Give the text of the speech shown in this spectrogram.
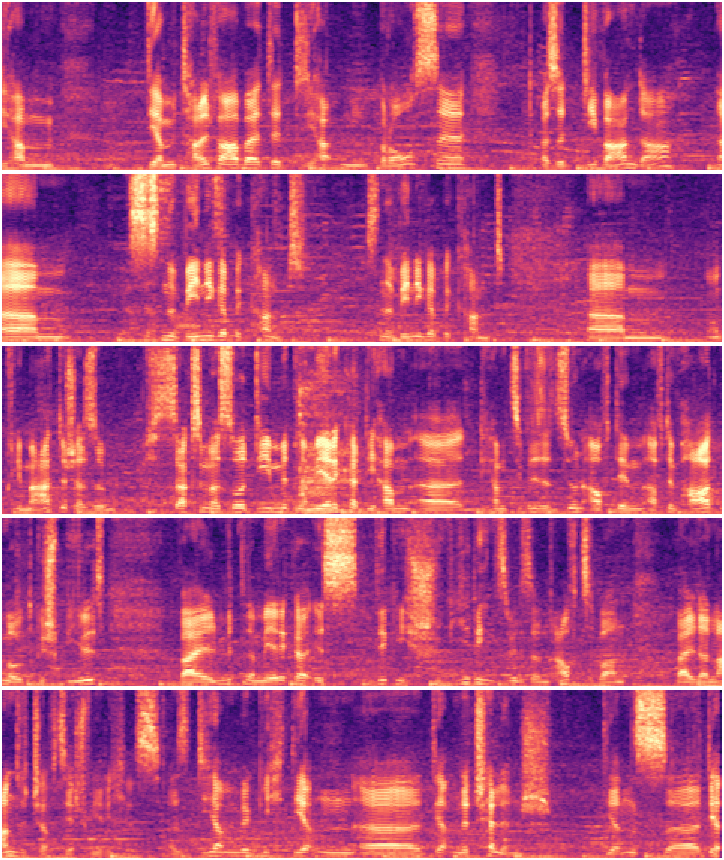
die haben, die haben Metall verarbeitet, die hatten Bronze, also die waren da. Ähm, es ist nur weniger bekannt. Es ist nur weniger bekannt. Ähm, und klimatisch, also ich sag's immer so, die in Mittelamerika, die haben, äh, die haben Zivilisation auf dem, auf dem Hard Mode gespielt weil Mittelamerika ist wirklich schwierig, Zivilisation aufzubauen, weil da Landwirtschaft sehr schwierig ist. Also die haben wirklich, die hatten, äh, die hatten eine Challenge. Die hatten es äh, die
